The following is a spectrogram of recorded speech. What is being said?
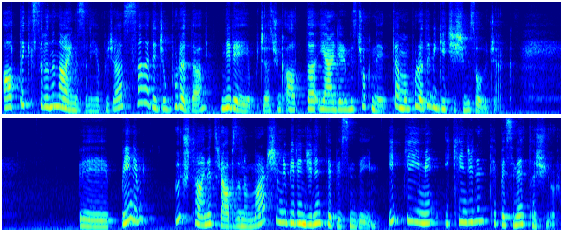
Alttaki sıranın aynısını yapacağız. Sadece burada nereye yapacağız? Çünkü altta yerlerimiz çok netti ama burada bir geçişimiz olacak. Ee, benim 3 tane trabzanım var. Şimdi birincinin tepesindeyim. İpliğimi ikincinin tepesine taşıyorum.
